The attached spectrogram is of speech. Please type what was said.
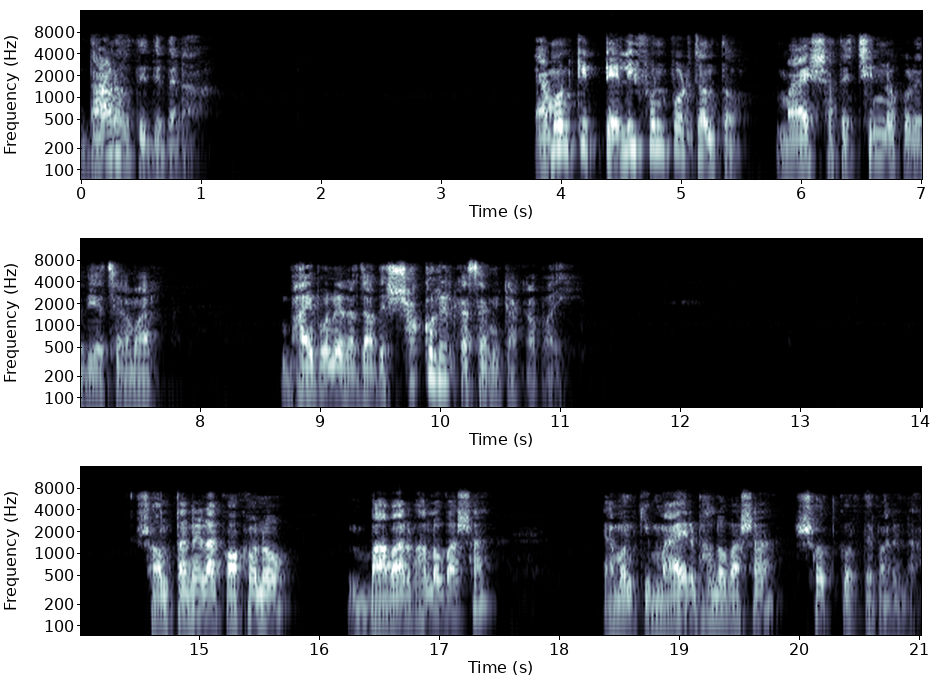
দাঁড় হতে দেবে না। এমনকি টেলিফোন পর্যন্ত মায়ের সাথে ছিন্ন করে দিয়েছে আমার ভাই বোনেরা যাদের সকলের কাছে আমি টাকা পাই। সন্তানেরা কখনো বাবার ভালোবাসা, এমনকি মায়ের ভালোবাসা শোধ করতে পারে না।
